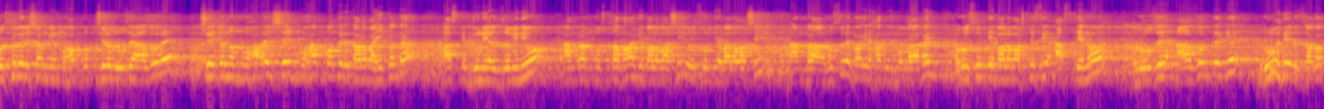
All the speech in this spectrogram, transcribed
রসুলের সঙ্গে মহাব্বত ছিল রোজে আজরে সেই জন্য সেই মহাব্বতের ধারাবাহিকতা আজকে দুনিয়ার জমিনেও আমরা মুস্তাফাকে ভালোবাসি, রসুলকে ভালোবাসি, আমরা রসুলের পাকের হাদিস মোতাবেক রসুলকে ভালোবাসতেছি, আজকে নয়, রোজে আজর থেকে, রুহের জগৎ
